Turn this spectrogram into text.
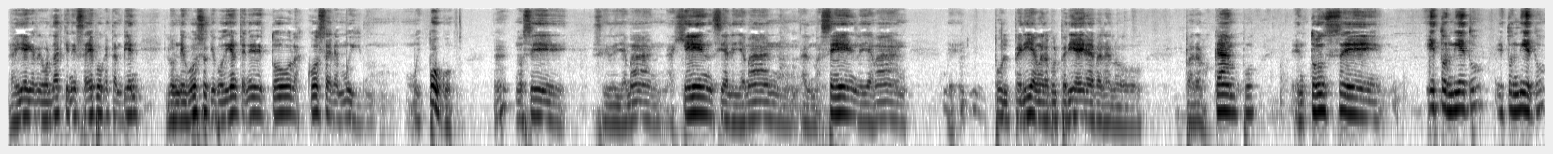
Había que recordar que en esa época también los negocios que podían tener todas las cosas eran muy, muy pocos. ¿eh? No sé, se le llamaban agencia, le llamaban almacén, le llamaban eh, pulpería, bueno, la pulpería era para los, para los campos. Entonces, estos nietos, estos nietos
